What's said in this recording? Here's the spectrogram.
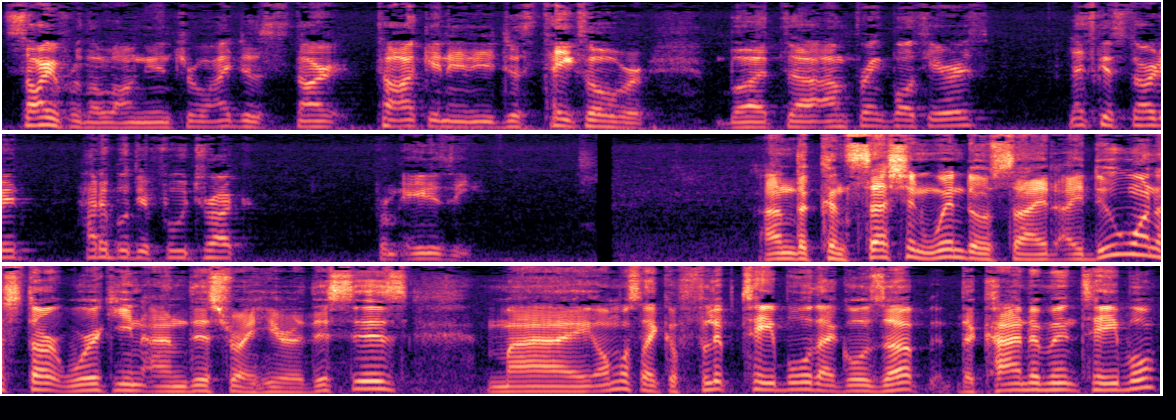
sorry for the long intro. I just start talking and it just takes over. But uh, I'm Frank Baltierrez. Let's get started. How to build your food truck from A to Z. On the concession window side, I do want to start working on this right here. This is my almost like a flip table that goes up, the condiment table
